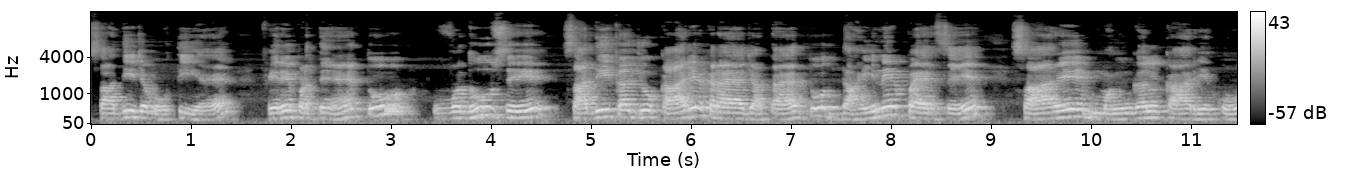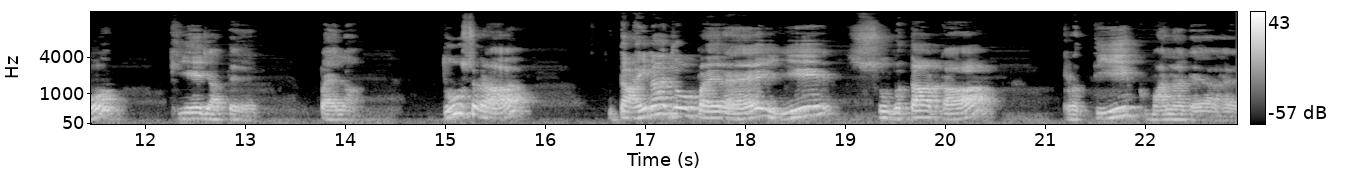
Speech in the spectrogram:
शादी जब होती है, फेरे पड़ते हैं तो वधु से शादी का जो कार्य कराया जाता है तो दाहिने पैर से सारे मंगल कार्य को किए जाते हैं, पहला। दूसरा दाहिना जो पैर है, ये शुभता का प्रतीक माना गया है।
